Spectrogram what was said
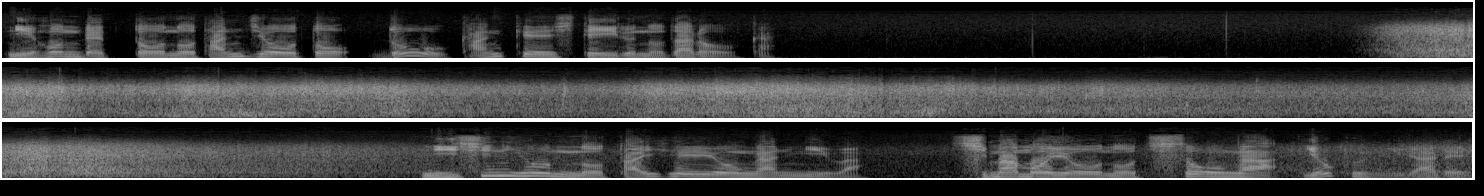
日本列島の誕生とどう関係しているのだろうか。西日本の太平洋岸には縞模様の地層がよく見られる。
